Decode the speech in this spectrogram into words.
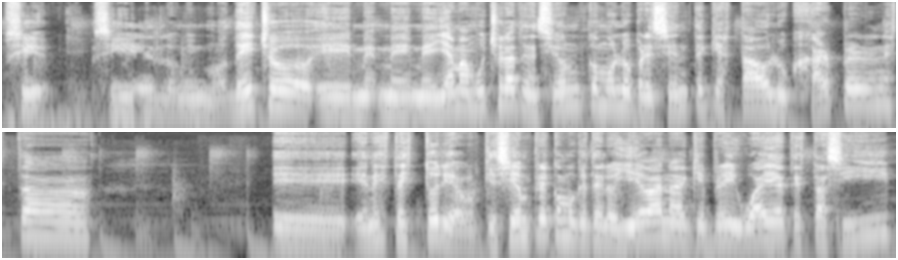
Sí, sí, es lo mismo. De hecho, eh, me, me- me llama mucho la atención como lo presente que ha estado Luke Harper en esta. eh, en esta historia. Porque siempre como que te lo llevan a que Bray Wyatt está así.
